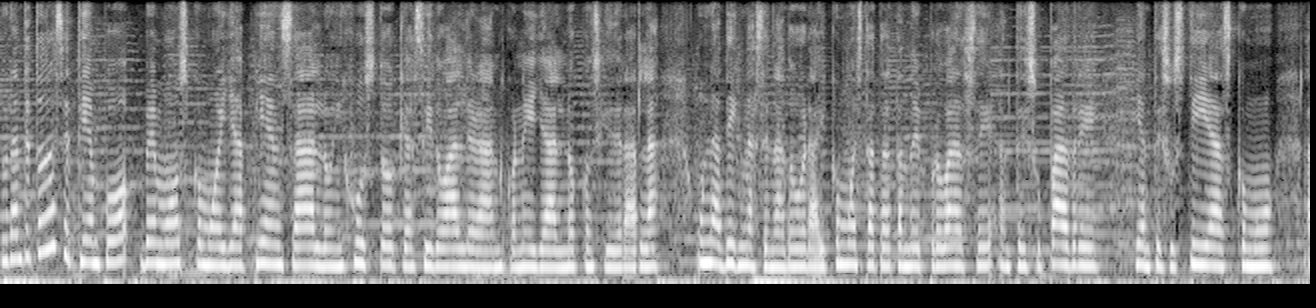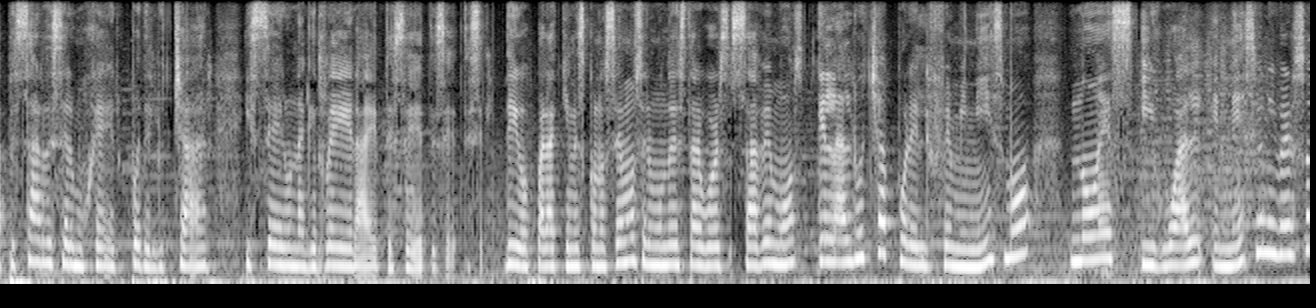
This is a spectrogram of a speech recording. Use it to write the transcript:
Durante todo ese tiempo vemos como ella piensa lo injusto que ha sido Alderaan con ella al no considerarla una digna senadora y cómo está tratando de probarse ante su padre Padre, y ante sus tías como a pesar de ser mujer puede luchar y ser una guerrera, etc, etc, etc. Digo, para quienes conocemos el mundo de Star Wars sabemos que la lucha por el feminismo no es igual en ese universo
